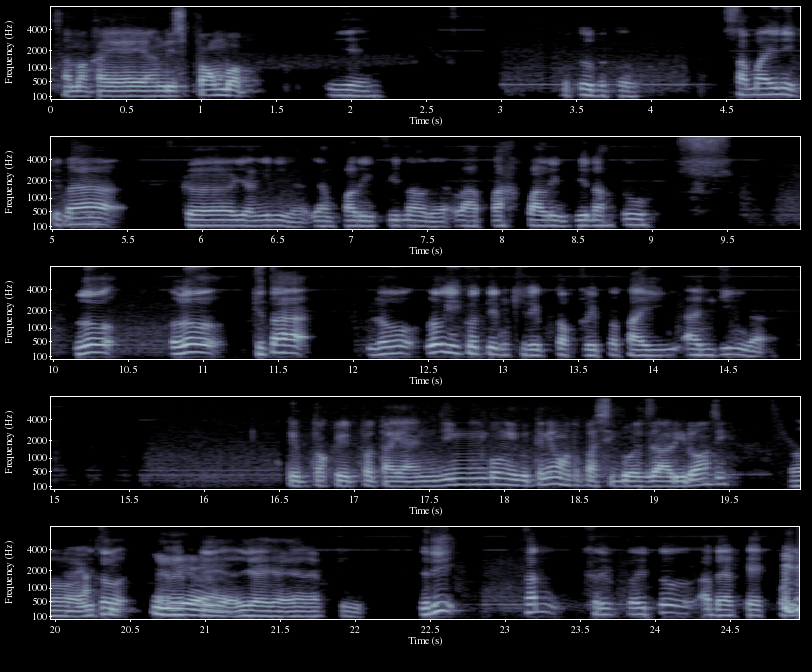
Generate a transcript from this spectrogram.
sama kayak yang di SpongeBob. Iya. Betul, betul. Sama ini kita ke yang ini ya, yang paling final ya, latah paling final tuh. Lu lu kita lu lu ngikutin kripto kripto tai anjing nggak? Kripto kripto tai anjing gue ngikutinnya waktu pasti Gozali doang sih. Oh, NFT. itu NFT yeah. ya, ya, ya NFT. Jadi kan kripto itu ada kayak koin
